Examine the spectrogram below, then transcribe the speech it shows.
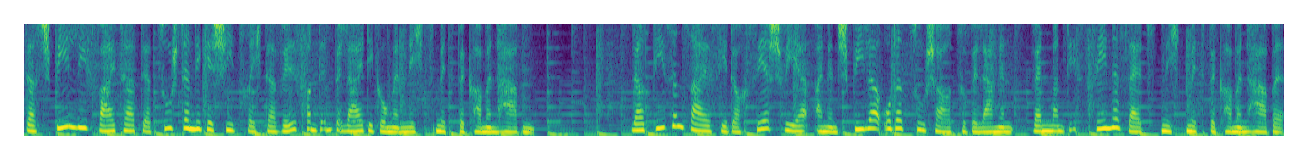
Das Spiel lief weiter, der zuständige Schiedsrichter will von den Beleidigungen nichts mitbekommen haben. Laut diesem sei es jedoch sehr schwer, einen Spieler oder Zuschauer zu belangen, wenn man die Szene selbst nicht mitbekommen habe.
